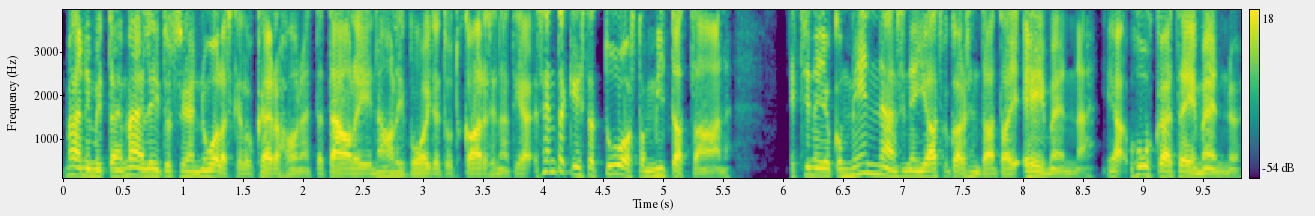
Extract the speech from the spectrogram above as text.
Mä en nimittäin, mä en liity siihen nuoleskelukerhoon, että tää oli, nämä oli voitetut karsinat, ja sen takia sitä tulosta mitataan, että sinne joko mennään sinne jatkokarsintaan tai ei mennä, ja huuhkajat ei mennyt,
